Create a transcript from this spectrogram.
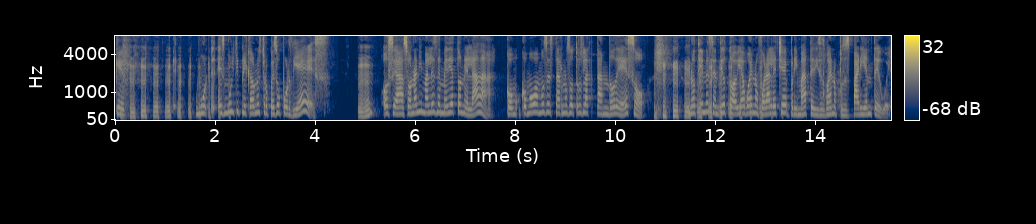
que eh, es multiplicado nuestro peso por 10. Ujú. O sea, son animales de media tonelada. ¿Cómo, cómo vamos a estar nosotros lactando de eso? No tiene sentido todavía. Bueno, fuera leche de primate, dices, bueno, pues es pariente, güey.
